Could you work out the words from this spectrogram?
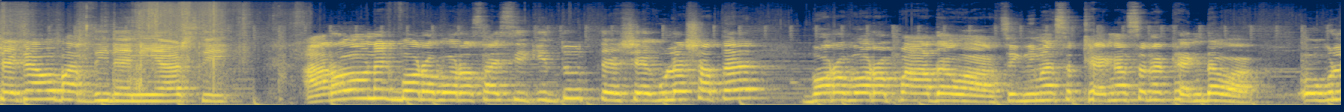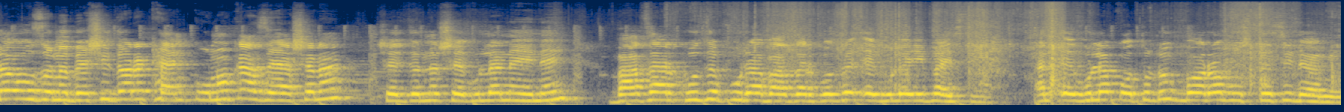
সেটাও বাদ দিনে নিয়ে আসছি। আরও অনেক বড় বড় চাইছি, কিন্তু সেগুলোর সাথে বড় বড় পা দেওয়া, চিংড়ি মাছের ঠ্যাং আছে না ঠ্যাং দেওয়া ওগুলো ওজনে বেশি ধরে ঠ্যাং কোনো কাজে আসে না সেই জন্য সেগুলো নেই নেই। বাজার খুঁজে পুরা বাজার খুঁজে এগুলোই পাইছি। আর এগুলো কতটুকু বড় বুঝতেছি না আমি।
